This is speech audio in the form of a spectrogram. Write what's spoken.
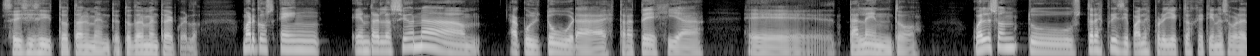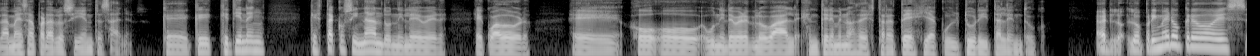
Sí, sí, sí, totalmente, totalmente de acuerdo. Marcos, en, en relación a, cultura, estrategia, eh, talento, ¿cuáles son tus tres principales proyectos que tienes sobre la mesa para los siguientes años? ¿Qué, tienen, qué está cocinando Unilever Ecuador eh, o Unilever Global en términos de estrategia, cultura y talento? Lo, primero creo es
